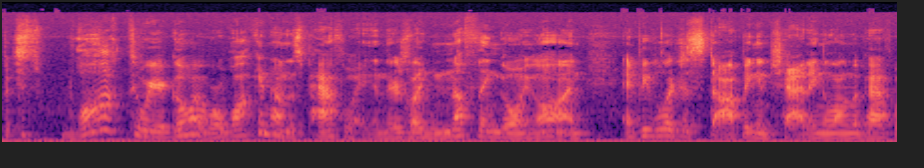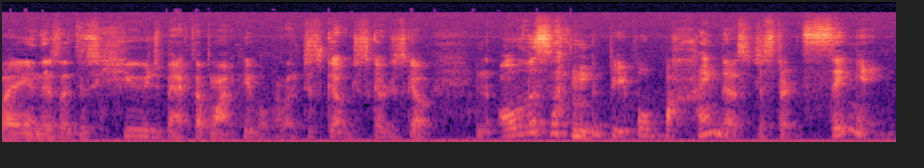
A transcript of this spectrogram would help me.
but just walk to where you're going. We're walking down this pathway and there's like mm-hmm. nothing going on. And people are just stopping and chatting along the pathway. And there's like this huge backed up line of people. We're like, just go, just go, just go. And all of a sudden, the people behind us just start singing.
